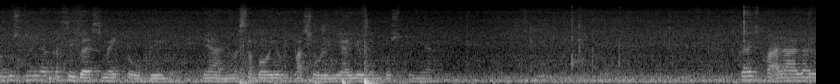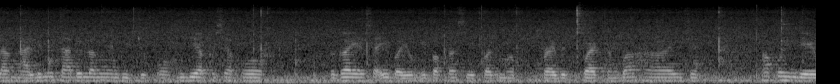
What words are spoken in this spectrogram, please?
Ang gusto niya kasi guys, may tubig. Yan, masabaw yung pasulya. Yun ang gusto niya. guys, paalala lang ha, limitado lang yung video ko. Hindi kasi ako kagaya sa iba. Yung iba kasi pag mga private part ng bahay. Ako hindi.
